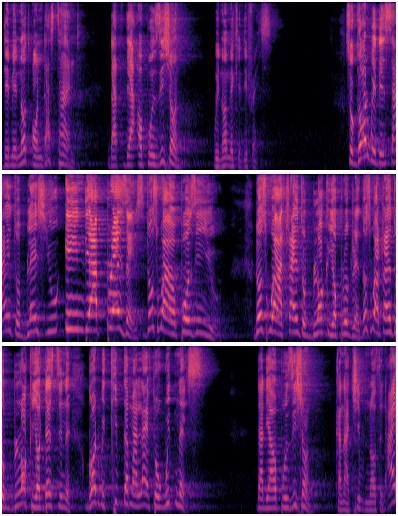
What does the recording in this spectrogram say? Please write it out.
they may not understand that their opposition will not make a difference. So God will decide to bless you in their presence. Those who are opposing you, those who are trying to block your progress, those who are trying to block your destiny, God will keep them alive to witness that their opposition can achieve nothing. I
